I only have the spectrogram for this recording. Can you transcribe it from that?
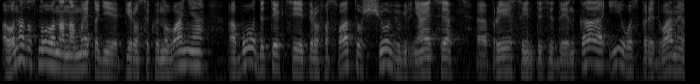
А Вона заснована на методі піросеквенування або детекції пірофосфату, що вивільняється е, при синтезі ДНК. І ось перед вами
